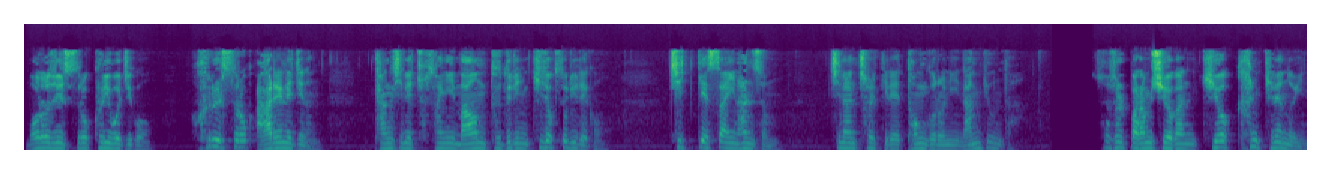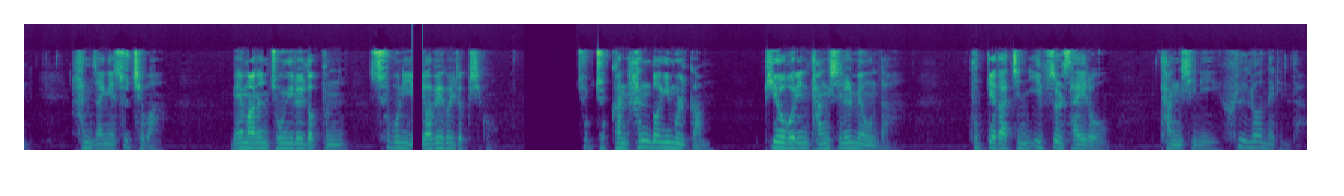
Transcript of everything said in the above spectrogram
멀어질수록 그리워지고 흐를수록 아련해지는 당신의 초상이 마음 두드린 기적소리 되고 짙게 쌓인 한숨 지난 철길에 덩그러니 남기운다. 소설바람 쉬어간 기억 한 캔에 놓인 한 장의 수채와 메마른 종이를 덮은 수분이 여백을 적시고 축축한 한 덩이 물감 비어버린 당신을 메운다. 굳게 닫힌 입술 사이로 당신이 흘러내린다.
